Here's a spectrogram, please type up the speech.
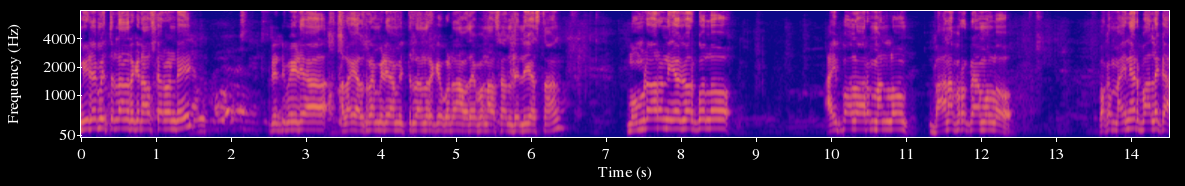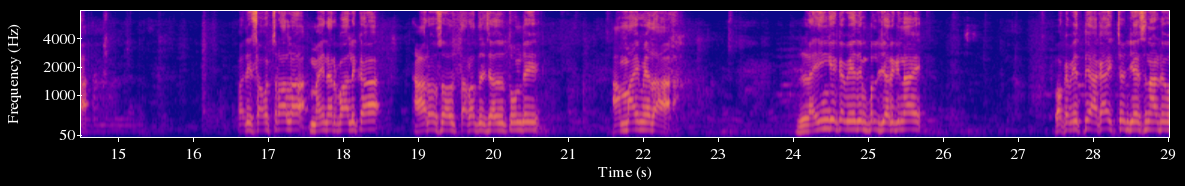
మీడియా మిత్రులందరికీ నమస్కారం అండి. ప్రింట్ మీడియా అలాగే ఎలక్ట్రా మీడియా మిత్రులందరికీ కూడా నా నమస్కారాలు తెలియజేస్తాను. ముమ్మడివారం నియోజకవర్గంలో ఐపోలవరం మండలం బాణాపురం గ్రామంలో ఒక మైనర్ బాలిక పది సంవత్సరాల మైనర్ బాలిక ఆరో స- తరగతి చదువుతుంది. అమ్మాయి మీద లైంగిక వేధింపులు జరిగినాయి. ఒక వ్యక్తి అఘాయిత్యం చేసినాడు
